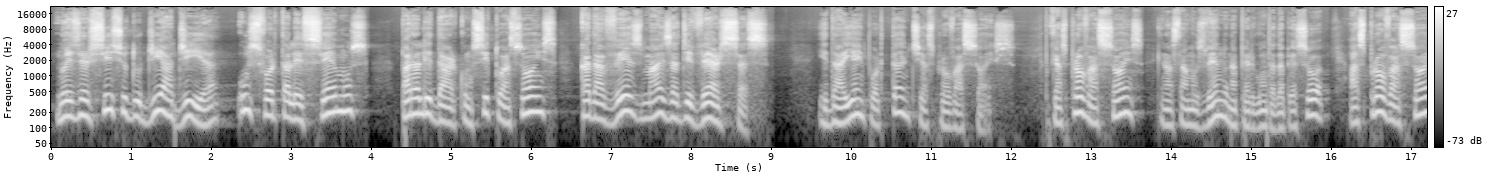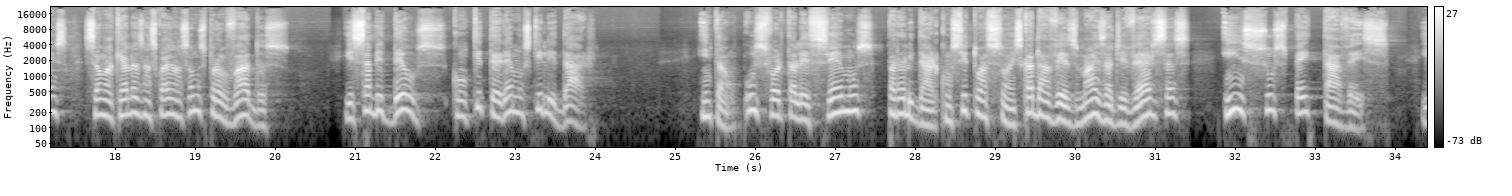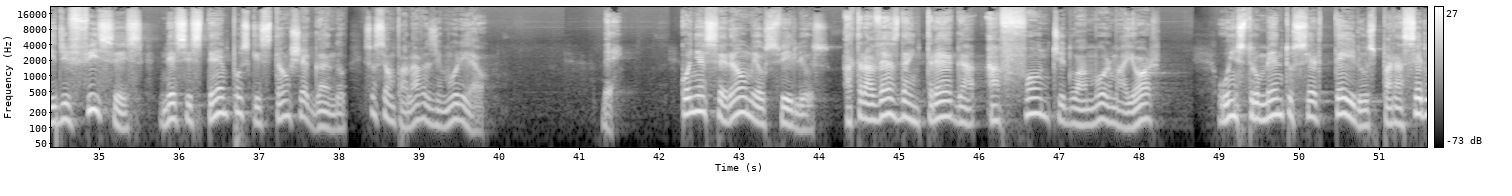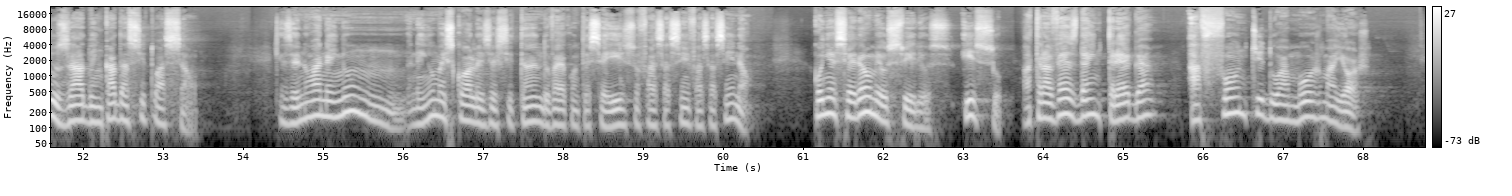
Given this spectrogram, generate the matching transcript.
No exercício do dia a dia, os fortalecemos para lidar com situações cada vez mais adversas. E daí é importante as provações. Porque as provações que nós estamos vendo na pergunta da pessoa, as provações são aquelas nas quais nós somos provados. E sabe Deus com o que teremos que lidar. Então, os fortalecemos para lidar com situações cada vez mais adversas, insuspeitáveis e difíceis nesses tempos que estão chegando. Isso são palavras de Muriel. Bem, conhecerão meus filhos, através da entrega à fonte do amor maior, o instrumento certeiros para ser usado em cada situação. Quer dizer, não há nenhum, nenhuma escola exercitando, vai acontecer isso, faça assim, faça assim, não. Conhecerão meus filhos isso através da entrega à fonte do amor maior.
